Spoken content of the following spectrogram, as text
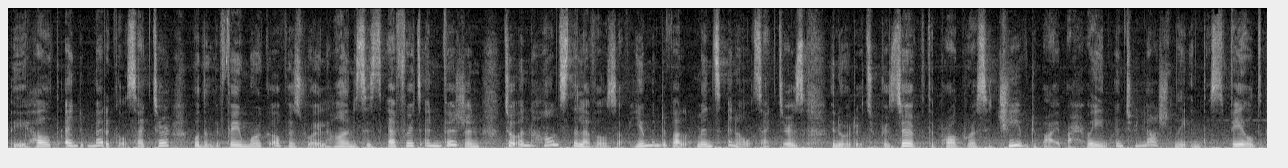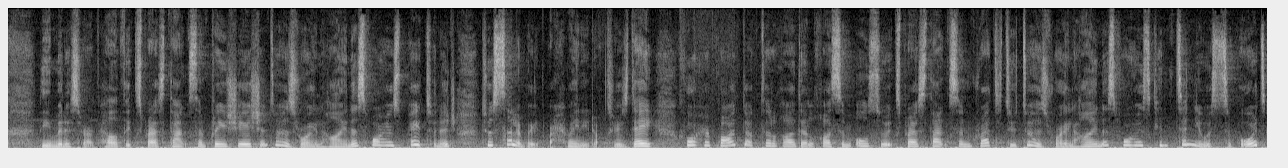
the health and medical sector, within the framework of His Royal Highness's efforts and vision to enhance the levels of human development in all sectors in order to preserve the progress achieved by Bahrain internationally in this field. The Minister of Health expressed thanks and appreciation to His Royal Highness for his patronage to celebrate Bahraini Doctors' Day. For her part, Dr. Ghada Al Qasim also expressed thanks and gratitude to His Royal Highness for his continuous support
